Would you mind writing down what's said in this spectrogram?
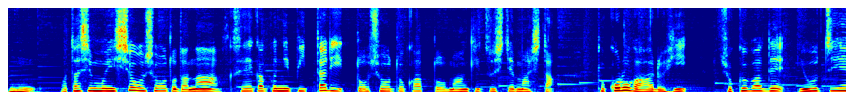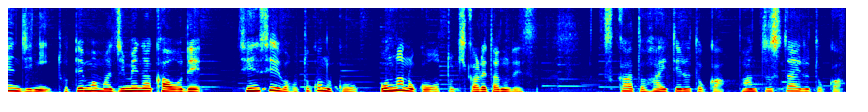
もう私も一生ショートだな、正確にぴったりとショートカットを満喫してました。ところがある日職場で幼稚園児にとても真面目な顔で「先生は男の子女の子?」と聞かれたのですスカート履いてるとかパンツスタイルとか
